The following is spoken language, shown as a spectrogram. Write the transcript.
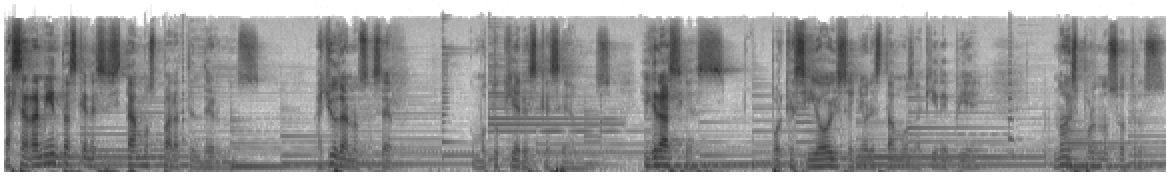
las herramientas que necesitamos para atendernos. Ayúdanos a ser como tú quieres que seamos. Y gracias, porque si hoy, Señor, estamos aquí de pie, no es por nosotros,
